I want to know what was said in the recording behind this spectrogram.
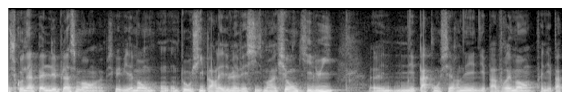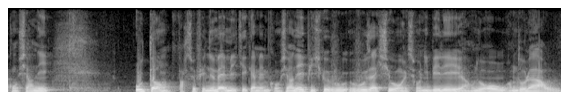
ce qu'on appelle les placements, hein, parce qu'évidemment on, peut aussi parler de l'investissement action qui lui euh, n'est pas concerné, n'est pas vraiment, enfin n'est pas concerné autant par ce phénomène, mais qui est quand même concerné, puisque vos actions, elles sont libellées en euros ou en dollars, ou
